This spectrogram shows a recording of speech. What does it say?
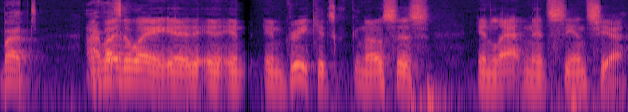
But And by the way, in, in, in Greek it's gnosis, in Latin it's scientia.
